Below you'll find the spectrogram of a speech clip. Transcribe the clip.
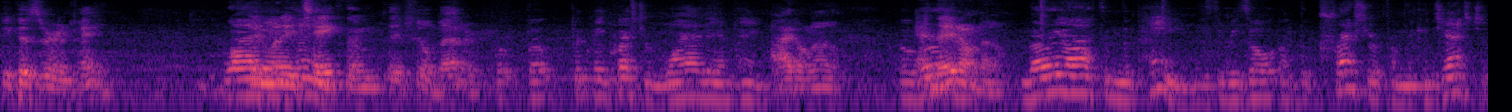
because they're in pain, why and they when they pain? take them, they feel better. But, but, but big question, why are they in pain? I don't know, Well, and very- they don't know. Very often the pain is the result of the pressure from the congestion.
